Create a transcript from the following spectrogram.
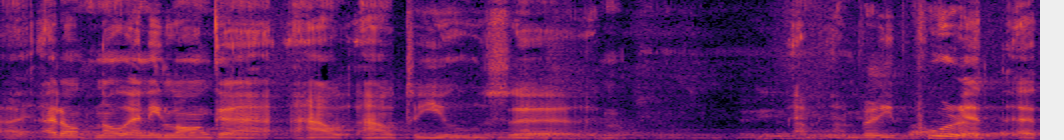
I, I, don't know any longer how, how to use, uh, I'm, I'm, very poor at, at,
